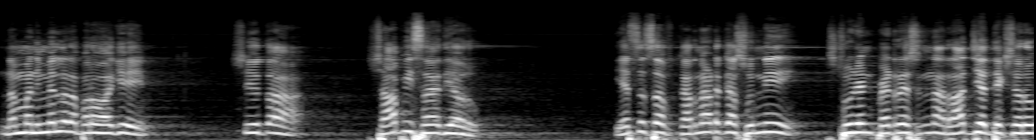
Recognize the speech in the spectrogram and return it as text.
ನಮ್ಮ ನಿಮ್ಮೆಲ್ಲರ ಪರವಾಗಿ ಶ್ರೀಯುತ ಶಾಪಿ ಸಹದಿ ಅವರು S S F Karnataka Sunni student ಫೆಡರೇಷನ್ನ ರಾಜ್ಯ ಅಧ್ಯಕ್ಷರು,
